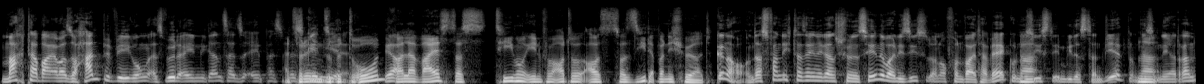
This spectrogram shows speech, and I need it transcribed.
Macht dabei aber so Handbewegungen, als würde er ihn die ganze Zeit so, ey, pass, Als würde er ihn so bedrohen, Ja. weil er weiß, dass Timo ihn vom Auto aus zwar sieht, aber nicht hört. Genau, und das fand ich tatsächlich eine ganz schöne Szene, weil die siehst du dann auch von weiter weg und Ja. du siehst eben, wie das dann wirkt und ein Ja. bisschen näher dran.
